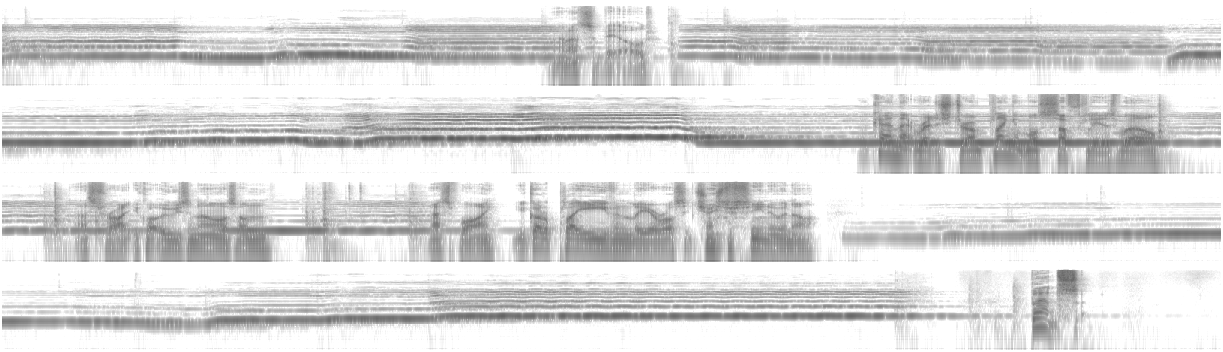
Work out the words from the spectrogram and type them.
Now that's a bit odd. Okay, in that register, I'm playing it more softly as well. That's right, you've got oohs and ahs on. That's why. You've got to play evenly or else it changes between ooh and ah. That's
